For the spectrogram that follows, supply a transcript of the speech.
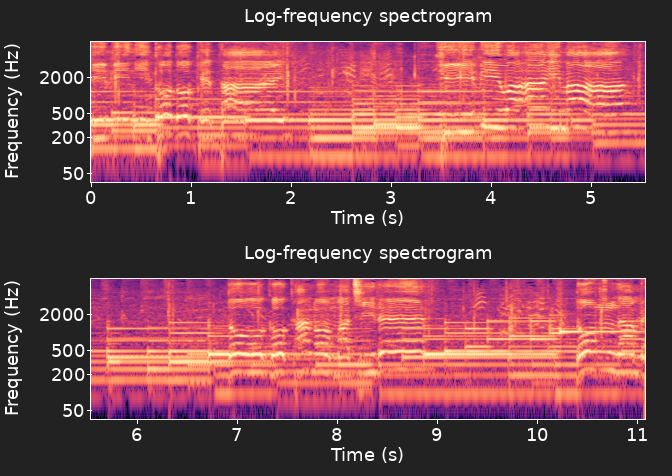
君に届けたいは今どこかの街でどんなメ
